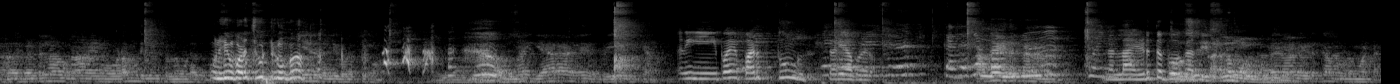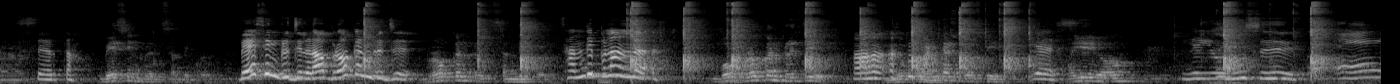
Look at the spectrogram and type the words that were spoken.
நான் இவன்ட்டெல்லாம் நான் முடியும்னு சொல்லக்கூடாது உன்னையும் உடைச்சு தள்ளி உடச்சிருவோம்? அப்படியே இருக்கான். நீ போய் படுத்து தூங்கு. சரியா போயிடும். நல்லா எடுத்த போகாது. எடுக்காம விட மாட்டேன் நான். சேர்த்தான். பேசின் பிரிட்ஜ் சந்திப்பு. பேசின் பிரிட்ஜ் இல்லடா புரோக்கன் பிரிட்ஜ் புரோக்கன் பிரிட்ஜ் சந்திப்பு. சந்திப்புலாம் இல்ல. புரோக்கன் பிரிட்ஜ் ஆஹா. வாண்டட் போஸ்டி எஸ் ஐயோ ஐயோ லூசு. ஏய்.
